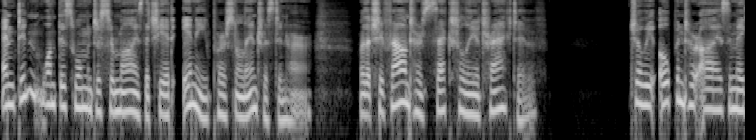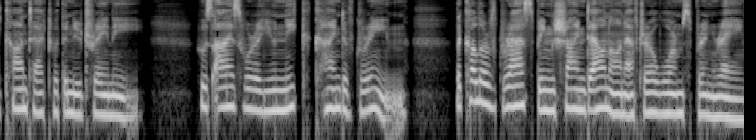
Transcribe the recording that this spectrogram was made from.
and didn't want this woman to surmise that she had any personal interest in her or that she found her sexually attractive. Joey opened her eyes and made contact with the new trainee, whose eyes were a unique kind of green, the color of grass being shined down on after a warm spring rain.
